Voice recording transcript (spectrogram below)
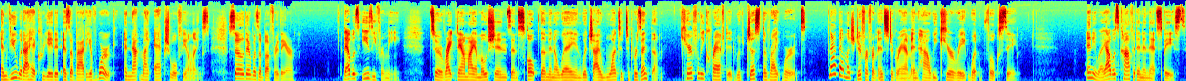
and view what I had created as a body of work and not my actual feelings. So there was a buffer there. That was easy for me to write down my emotions and sculpt them in a way in which I wanted to present them, carefully crafted with just the right words. Not that much different from Instagram and how we curate what folks see. Anyway, I was confident in that space.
